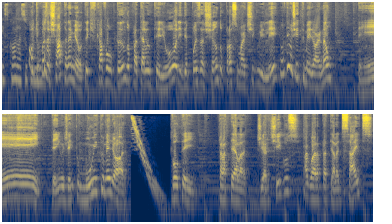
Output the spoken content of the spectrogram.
Escola Oh, Superior. que coisa chata, né, meu? Ter que ficar voltando pra tela anterior e depois achando o próximo artigo e ler. Não tem um jeito melhor, não? Tem! Tem um jeito muito melhor. Voltei pra tela de artigos, agora pra tela de sites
